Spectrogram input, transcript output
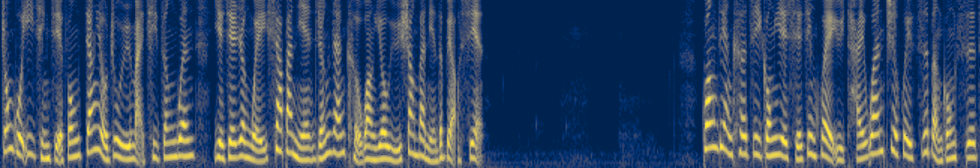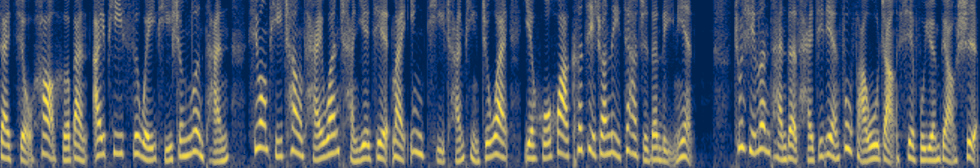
中国疫情解封将有助于买气增温，业界认为下半年仍然可望优于上半年的表现。光电科技工业协进会与台湾智慧资本公司在九号合办 IP 思维提升论坛，希望提倡台湾产业界卖硬体产品之外，也活化科技专利价值的理念。出席论坛的台积电副法务长谢福元表示，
